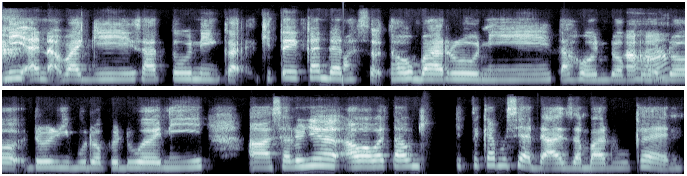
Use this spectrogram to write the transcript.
ni I nak bagi satu ni. kat- Kita kan dah masuk tahun baru ni, tahun 20, 2022 ni. Uh, selalunya awal-awal tahun kita kan mesti ada azam baru kan.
